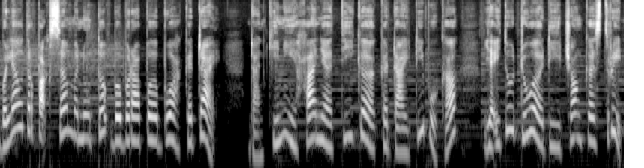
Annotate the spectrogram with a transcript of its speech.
beliau terpaksa menutup beberapa buah kedai. Dan kini hanya tiga kedai dibuka iaitu dua di Jonker Street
